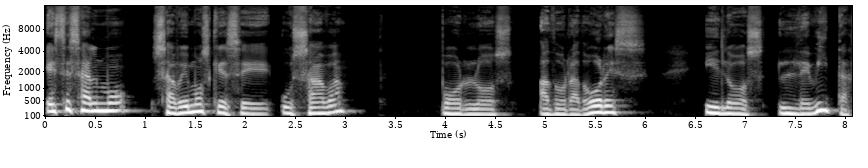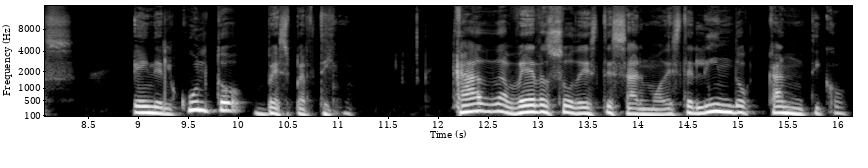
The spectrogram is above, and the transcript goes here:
Este salmo sabemos que se usaba por los adoradores y los levitas en el culto vespertino. Cada verso de este salmo, de este lindo cántico,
